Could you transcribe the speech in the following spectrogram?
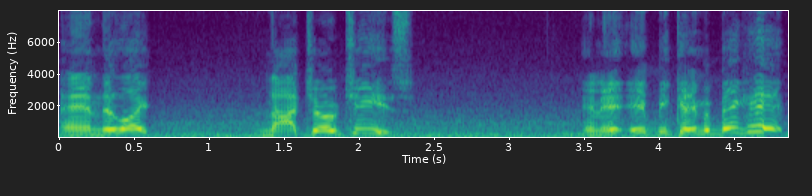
And they're like, nacho cheese. And it, it became a big hit.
